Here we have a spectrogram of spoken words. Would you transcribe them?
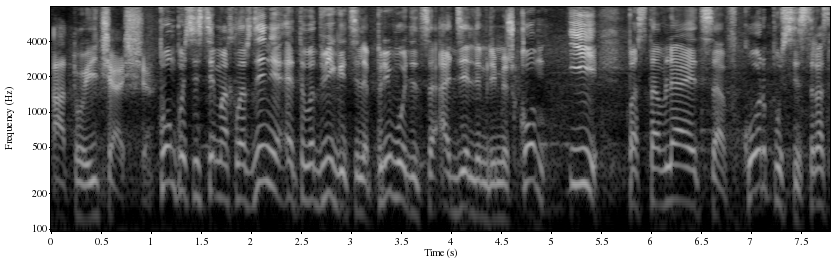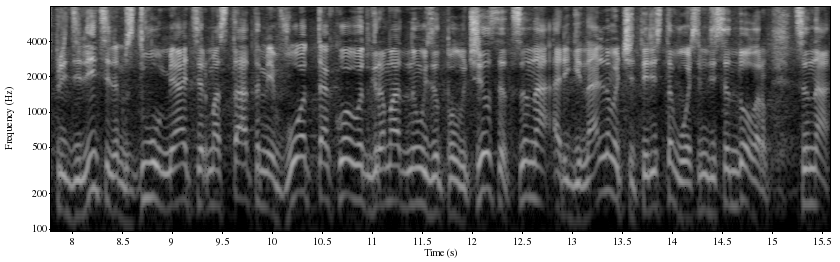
а то и чаще. Помпа системы охлаждения этого двигателя приводится отдельным ремешком и поставляется в корпусе с распределителем с двумя термостатами. Вот такой вот громадный узел получился. Цена оригинального 480 долларов. Цена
